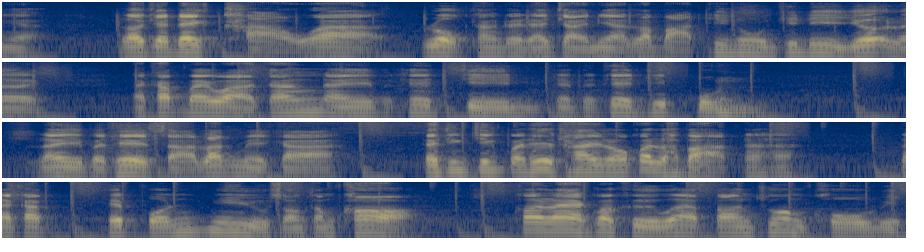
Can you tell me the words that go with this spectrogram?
เนี่ยเราจะได้ข่าวว่าโรคทางเดินหายใจเนี่ยระบาดที่นู่นที่นี่เยอะเลยนะครับไม่ว่าทั้งในประเทศจีนในประเทศญี่ปุ่น ในประเทศสหรัฐอเมริกา แต่จริง ๆ ประเทศไทยเราก็ระบาดนะฮะนะครับเหตุผลมีอยู่สองสาข้อ ข้อแรกก็คือว่าตอนช่วงโควิด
